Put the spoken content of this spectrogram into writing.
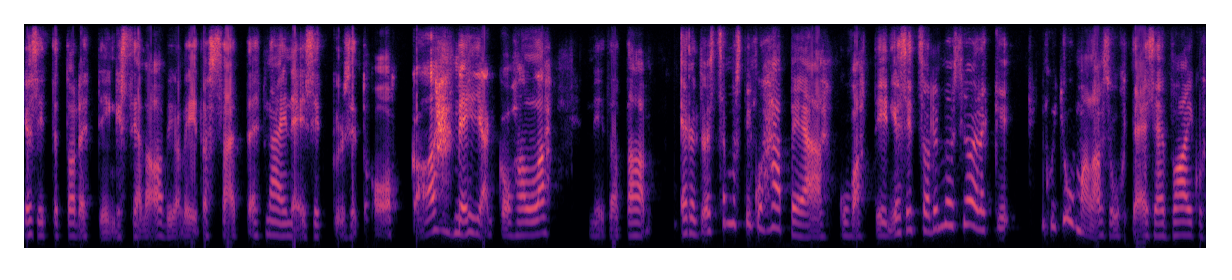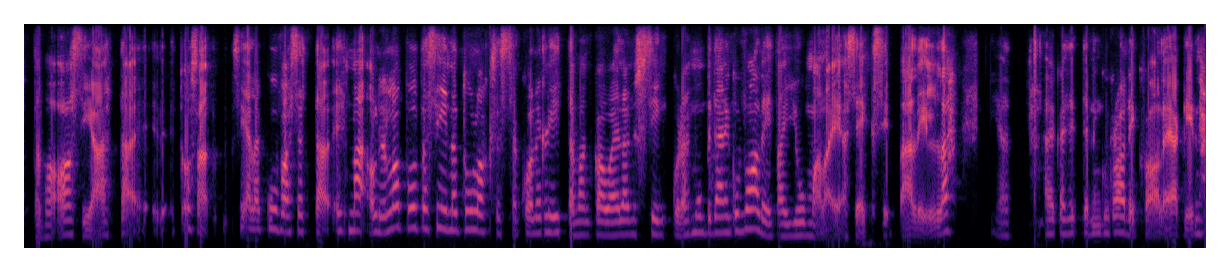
Ja sitten todettiinkin siellä avioliitossa, että, että näin ei sitten kyllä sit olekaan meidän kohdalla. Niin tota, erityisesti semmoista niin kuin häpeää kuvattiin. Ja sitten se oli myös joillekin niin kuin jumalasuhteeseen vaikuttava asia, että, että osa siellä kuvasi, että, että mä olin lopulta siinä tuloksessa, kun oli riittävän kauan elänyt sinkkuna, että mun pitää niin kuin valita Jumala ja seksi välillä. Ja aika sitten niin kuin radikaalejakin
